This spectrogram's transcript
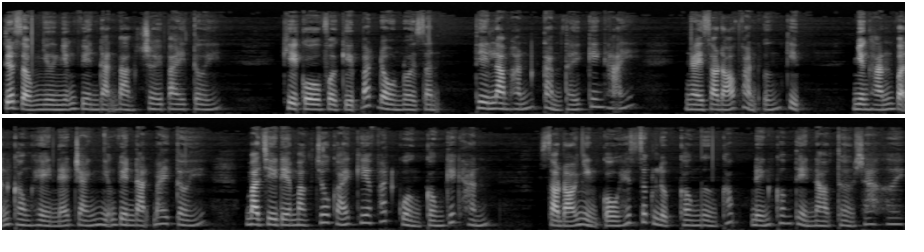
Tuyết giống như những viên đạn bạc rơi bay tới. Khi cô vừa kịp bắt đầu nổi giận, thì làm hắn cảm thấy kinh hãi. Ngay sau đó phản ứng kịp, nhưng hắn vẫn không hề né tránh những viên đạn bay tới, mà chỉ để mặc cho gái kia phát cuồng công kích hắn. Sau đó nhìn cô hết sức lực không ngừng khóc đến không thể nào thở ra hơi.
